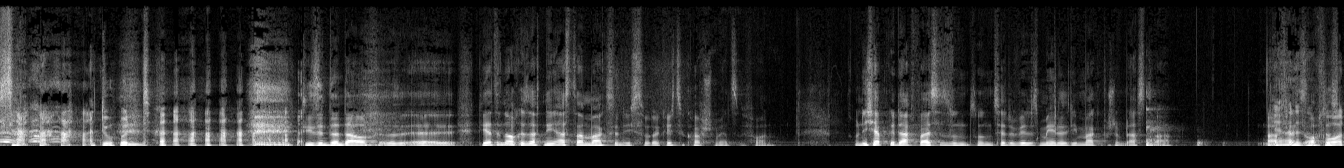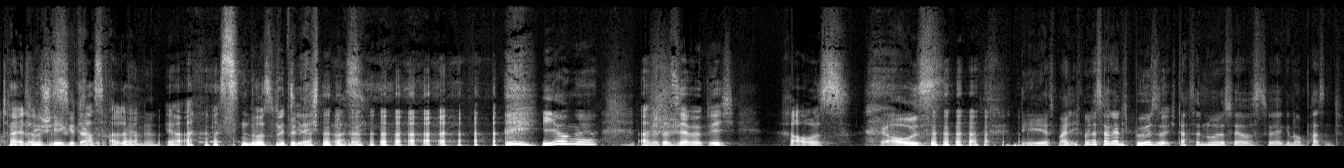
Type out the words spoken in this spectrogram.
du Hund. die sind dann da auch, äh, die hat dann auch gesagt, nee, Astra magst du nicht so, da kriegst du Kopfschmerzen von. Und ich habe gedacht, weißt du, so ein, so ein tätowiertes Mädel, die mag bestimmt Astra. War ja, das sind auch Vorurteile. Das ist Klischeegedanke krass, Alter. mir, ne? Ja, was ist denn los mit Bin dir? Junge. Also das ist ja wirklich raus. Raus. nee, das mein, ich meine das war gar nicht böse. Ich dachte nur, das wäre wäre genau passend.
